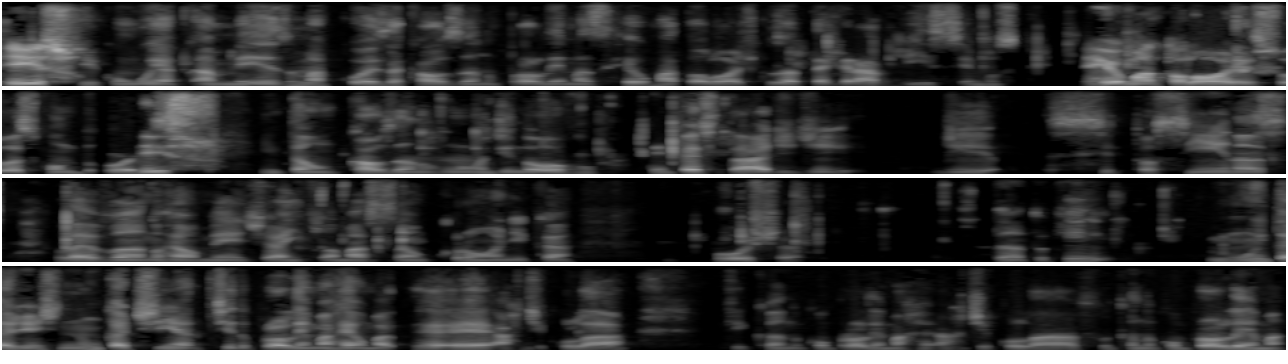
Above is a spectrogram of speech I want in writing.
Isso. Chikungunya, a mesma coisa, causando problemas reumatológicos até gravíssimos. Reumatológicos. Pessoas com dores. Isso. Então, causando, um, de novo, tempestade de, de citocinas, levando realmente à inflamação crônica. Poxa, tanto que muita gente nunca tinha tido problema é, articular, ficando com problema articular, ficando com problema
